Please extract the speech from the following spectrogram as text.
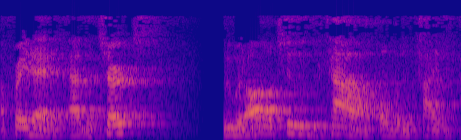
I pray that as a church, we would all choose the towel over the title.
